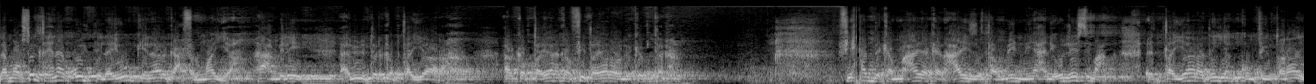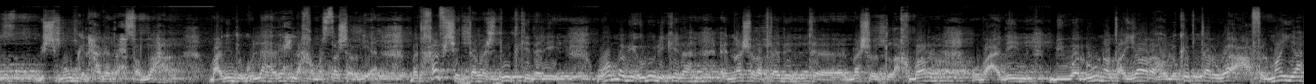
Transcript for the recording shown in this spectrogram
لما وصلت هناك قلت لا يمكن أرجع في المية. هعمل إيه؟ قالوا لي تركب طيارة. أركب طيارة كان في طيارة هليكوبتر في حد كان معايا كان عايز يطمني يعني يقول لي اسمع الطيارة دي كمبيوترايز مش ممكن حاجة تحصل لها. وبعدين دي كلها رحلة 15 دقيقة. ما تخافش انت مشدود كده ليه؟ وهم بيقولوا لي كده النشرة ابتدت نشرة الأخبار وبعدين بيورونا طيارة هليكوبتر واقعة في المية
